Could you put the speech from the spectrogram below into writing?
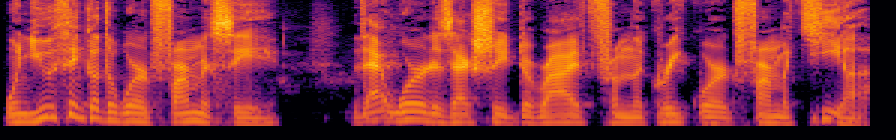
when you think of the word pharmacy, that word is actually derived from the Greek word pharmakeia.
